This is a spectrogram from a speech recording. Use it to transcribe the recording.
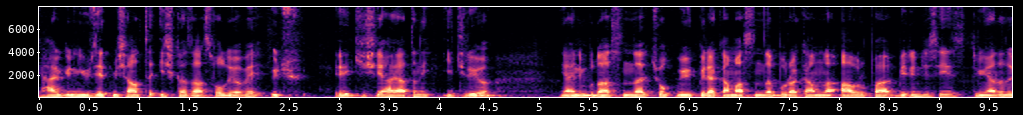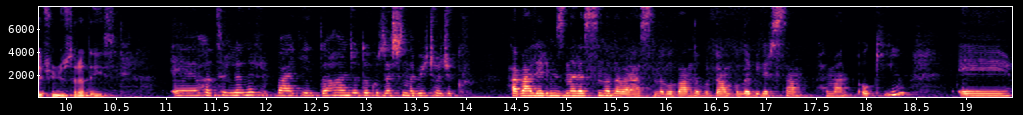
her gün 176 iş kazası oluyor ve 3 kişi hayatını yitiriyor. Yani bu da aslında çok büyük bir rakam. Aslında bu rakamla Avrupa birincisiyiz, dünyada da üçüncü sıradayız. Ee, hatırlanır belki daha önce 9 yaşında bir çocuk haberlerimizin arasında da var aslında bu ben de buradan bulabilirsem hemen okuyayım. Ee,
